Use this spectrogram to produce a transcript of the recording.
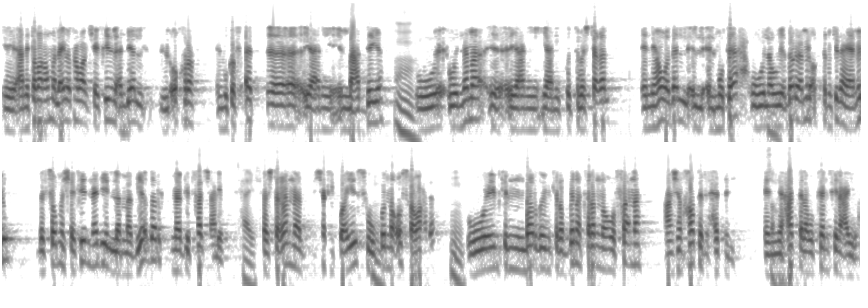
يعني طبعا هم اللعيبة طبعا شايفين الأندية الأخرى المكافئات آه، يعني معديه وإنما آه، يعني يعني كنت بشتغل إن هو ده ال- ال- المتاح ولو يقدروا يعملوا أكتر من كده هيعملوا. بس هم شايفين النادي لما بيقدر ما بيبخلش عليهم. هايل فاشتغلنا بشكل كويس وكنا أسرة واحدة. مم. ويمكن برضه يمكن ربنا كرمنا ووفقنا عشان خاطر الحتة دي. إن صحيح. حتى لو كان في لعيبة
